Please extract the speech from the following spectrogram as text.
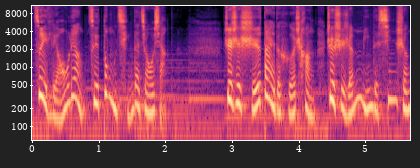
最嘹亮、最动情的交响。这是时代的合唱，这是人民的心声。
